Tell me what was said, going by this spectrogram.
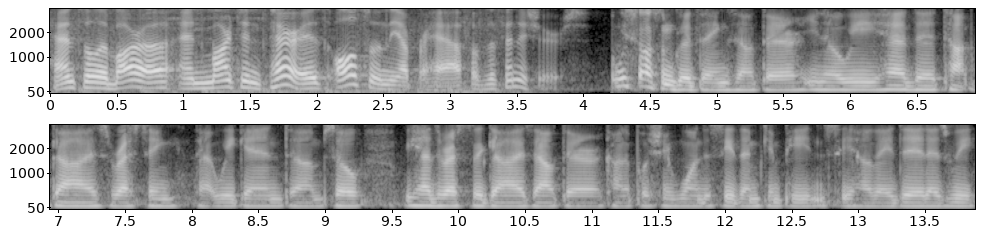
Hansel Ibarra, and Martin Perez also in the upper half of the finishers. We saw some good things out there. You know, we had the top guys resting that weekend, um, so we had the rest of the guys out there kind of pushing one to see them compete and see how they did as we,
